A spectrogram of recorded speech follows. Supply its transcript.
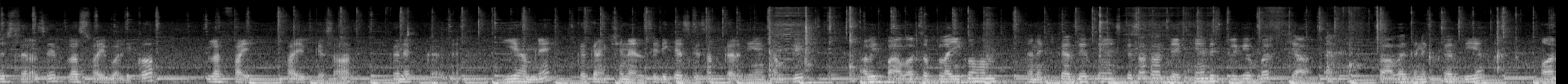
इस तरह से प्लस फाइव वाली को प्लस फाइव फाइव के साथ कनेक्ट कर दें। ये हमने कनेक्शन एलसीडी के इसके साथ कर दिए हैं कंप्लीट अभी पावर सप्लाई को हम कनेक्ट कर देते हैं इसके साथ। और देखते हैं डिस्प्ले के ऊपर क्या पावर कनेक्ट कर दिया और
